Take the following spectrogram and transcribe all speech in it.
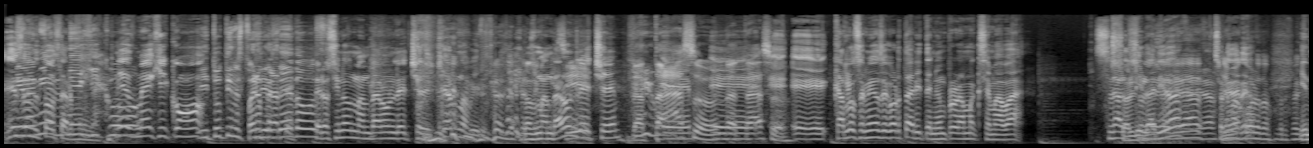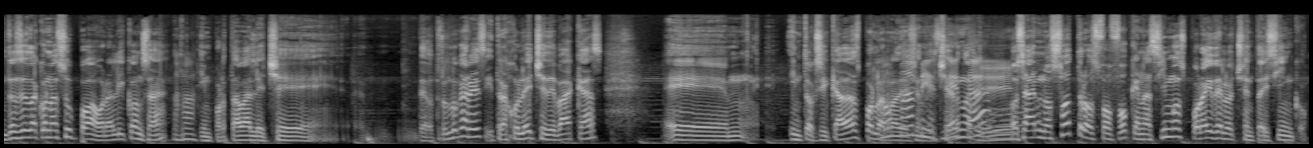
Es Mira, donde todo es termina. México. Es México. Y tú tienes tus Bueno, espérate, dedos. Pero sí nos mandaron leche de Chernobyl. nos mandaron Sí, leche. datazo, un datazo. eh, eh, Carlos Salinas de Gortari tenía un programa que se llamaba Sal- Solidaridad. Ya me Solidaridad. acuerdo, perfecto. Y entonces la Conasupo, ahora Liconza, Ajá. importaba leche de otros lugares y trajo leche de vacas eh, intoxicadas por la No radiación mames, de Chernobyl. O sea, nosotros, Fofo, que nacimos por ahí del 85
